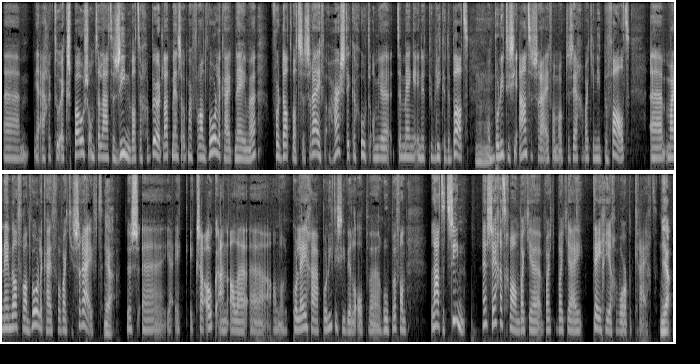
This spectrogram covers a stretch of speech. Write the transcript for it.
um, ja, eigenlijk to expose, om te laten zien wat er gebeurt. Laat mensen ook maar verantwoordelijkheid nemen voor dat wat ze schrijven. Hartstikke goed om je te mengen in het publieke debat, mm -hmm. om politici aan te schrijven, om ook te zeggen wat je niet bevalt. Uh, maar neem wel verantwoordelijkheid voor wat je schrijft. Ja. Dus uh, ja, ik, ik zou ook aan alle uh, andere collega-politici willen oproepen van laat het zien. Hè, zeg het gewoon wat, je, wat, wat jij tegen je geworpen krijgt. Ja,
